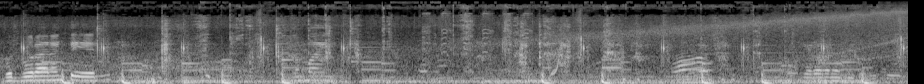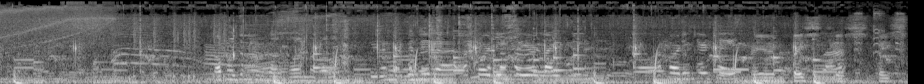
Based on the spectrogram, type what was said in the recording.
Budbura ng tiil. kamay. Okay naman na dito. Tapos na sa kuhan na karon. Sabi nila, according to your liking, according to your taste, Ayun, taste. Taste.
